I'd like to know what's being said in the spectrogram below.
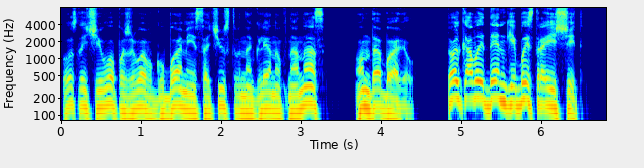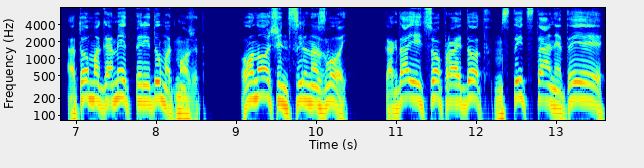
После чего, пожевав губами и сочувственно глянув на нас, он добавил. «Только вы деньги быстро ищите, а то Магомед передумать может. Он очень сильно злой. Когда яйцо пройдет, мстить станет и...»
